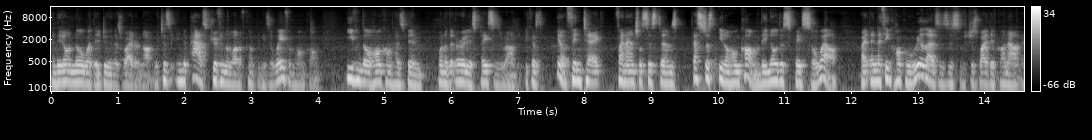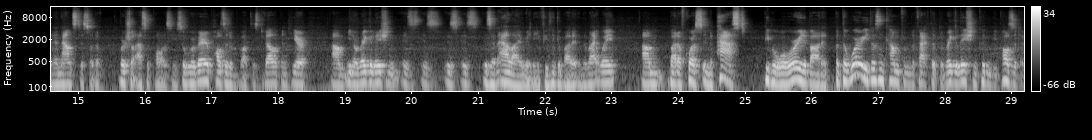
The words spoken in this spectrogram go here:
And they don't know what they're doing is right or not, which has in the past driven a lot of companies away from Hong Kong, even though Hong Kong has been one of the earliest places around it. Because, you know, fintech, financial systems, that's just, you know, Hong Kong. They know this space so well right? And I think Hong Kong realizes this, which is why they've gone out and announced this sort of virtual asset policy. So we're very positive about this development here. Um, you know, regulation is, is is is is an ally really, if you think about it in the right way. Um, but of course, in the past, people were worried about it. But the worry doesn't come from the fact that the regulation couldn't be positive.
